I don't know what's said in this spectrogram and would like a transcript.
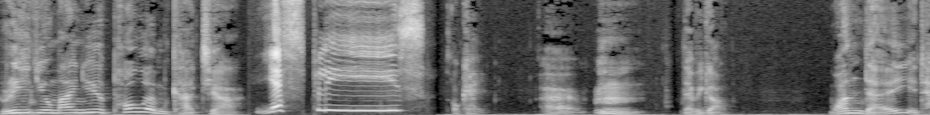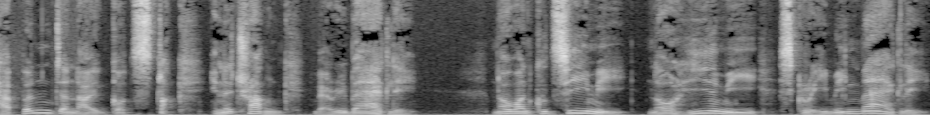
read you my new poem, Katja. Yes, please. Okay. Uh, there we go. One day it happened and I got stuck in a trunk very badly. No one could see me nor hear me screaming madly.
